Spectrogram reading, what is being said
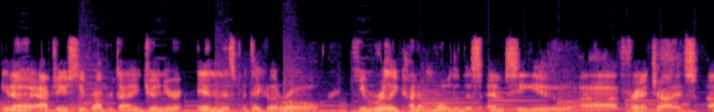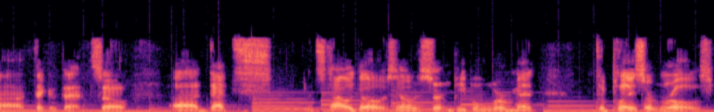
You know, after you see Robert Downey Jr. in this particular role, he really kind of molded this MCU uh, franchise uh, thick and thin. So uh, that's that's how it goes. You know, certain people were meant to play certain roles.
